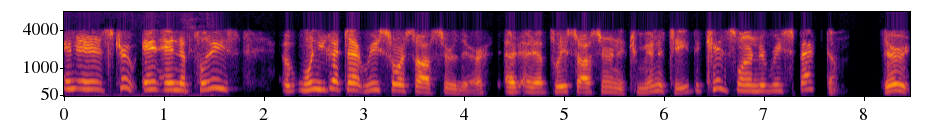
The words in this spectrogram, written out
And it's true. And, and the police, uh, when you got that resource officer there, a, a police officer in the community, the kids learn to respect them. They're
